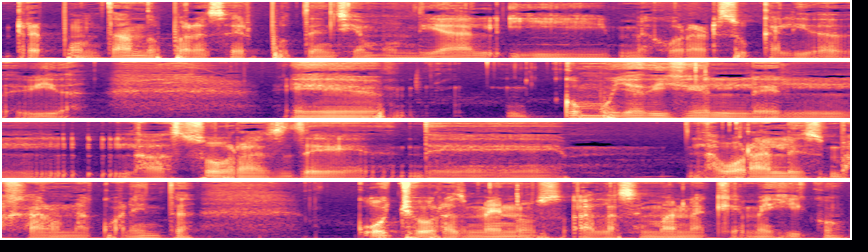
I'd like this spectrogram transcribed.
repuntando para ser potencia mundial y mejorar su calidad de vida. Eh, como ya dije, las horas de, laborales bajaron a 40, 8 horas menos a la semana que México.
